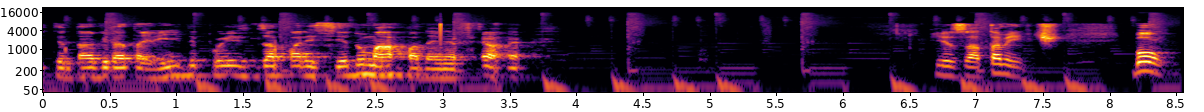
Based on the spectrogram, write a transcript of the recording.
E tentar virar Tyree e depois desaparecer do mapa da NFL, né? Exatamente. Bom,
